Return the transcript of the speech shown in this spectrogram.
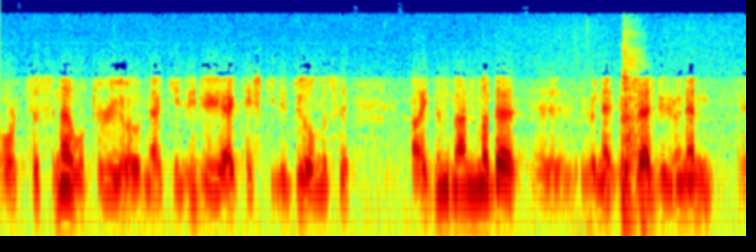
ortasına oturuyor, merkezi bir yer teşkil ediyor olması aydınlanmada e, öne, özel bir önem e,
